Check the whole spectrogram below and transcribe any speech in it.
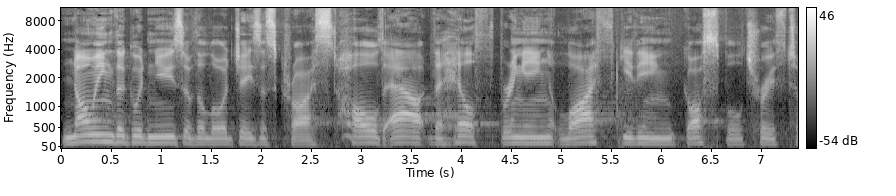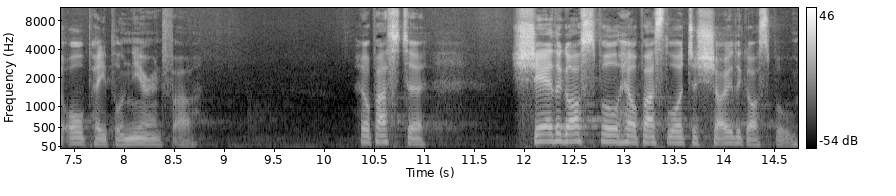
knowing the good news of the Lord Jesus Christ, hold out the health bringing, life giving gospel truth to all people near and far. Help us to share the gospel. Help us, Lord, to show the gospel.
